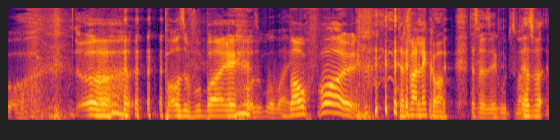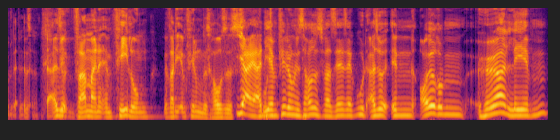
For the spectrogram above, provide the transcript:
Oh. Pause vorbei. Pause vorbei. Bauch voll. Das war lecker. Das war sehr gut. Das war, Das eine war- gute Pizza. also- war meine Empfehlung, war die Empfehlung des Hauses. Ja, ja, die Empfehlung des Hauses war sehr, sehr gut. Also in eurem Hörleben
